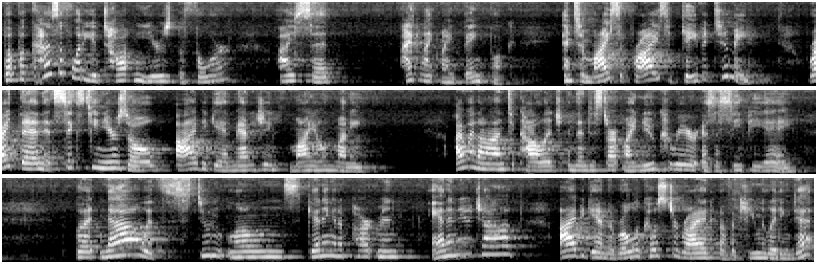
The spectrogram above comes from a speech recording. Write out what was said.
But because of what he had taught me years before, I said, I'd like my bank book. And to my surprise, he gave it to me. Right then, at 16 years old, I began managing my own money. I went on to college and then to start my new career as a CPA. But now, with student loans, getting an apartment, and a new job, I began the roller coaster ride of accumulating debt,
